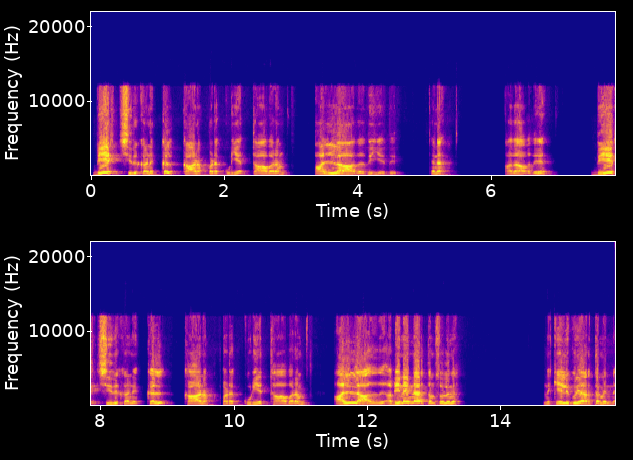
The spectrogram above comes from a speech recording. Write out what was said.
வேர் சிறு கணுக்கள் காணப்படக்கூடிய தாவரம் அல்லாதது எது? என்ன? அதாவது வேர் சிறு கணுக்கள் காணப்படக்கூடிய தாவரம் அல்லாதது. அப்படின்னு என்ன அர்த்தம் சொல்லுங்க? இந்த கேள்விக்குரிய அர்த்தம் என்ன?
